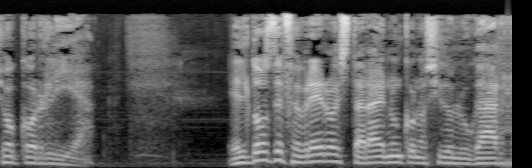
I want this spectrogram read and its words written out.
Chocorlía. El 2 de febrero estará en un conocido lugar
